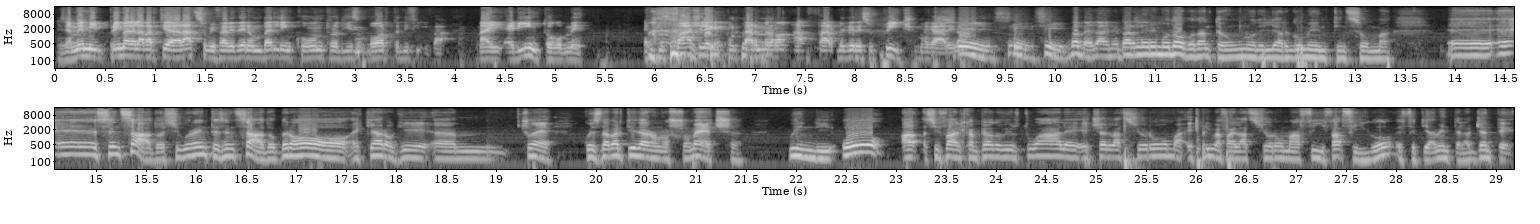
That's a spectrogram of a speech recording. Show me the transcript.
Se a me mi- prima della partita da Lazio mi fai vedere un bel incontro di sport di FIFA, ma hai, hai vinto con me. È più facile che portarmelo a far vedere su Twitch, magari, no? Sì, sì, sì, vabbè, dai, ne parleremo dopo, tanto è uno degli argomenti, insomma. È, è- è sensato, è sicuramente sensato, però è chiaro che ehm, cioè, questa partita era uno show match, quindi o ah, si fa il campionato virtuale e c'è Lazio-Roma e prima fai Lazio-Roma FIFA, figo, effettivamente la gente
